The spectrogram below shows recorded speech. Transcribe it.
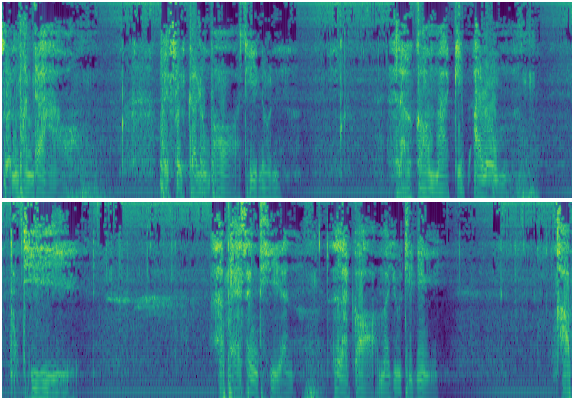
สวนพันดาว ไปฝึกกับหลวงพ่อที่นุ่นแล้วก็มาเก็บอารมณ์ที่ ร่สังเทียน แล้วก็มาอยู่ที่นี่ ครับ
